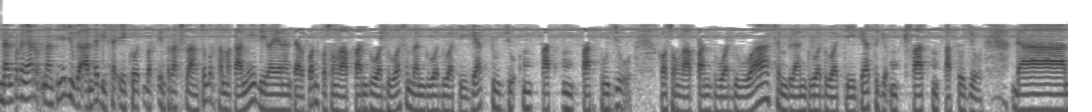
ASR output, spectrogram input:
dan pendengar nantinya juga Anda bisa ikut berinteraksi langsung bersama kami di layanan telepon 0822 9223 7447 0822 9223 7447 dan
